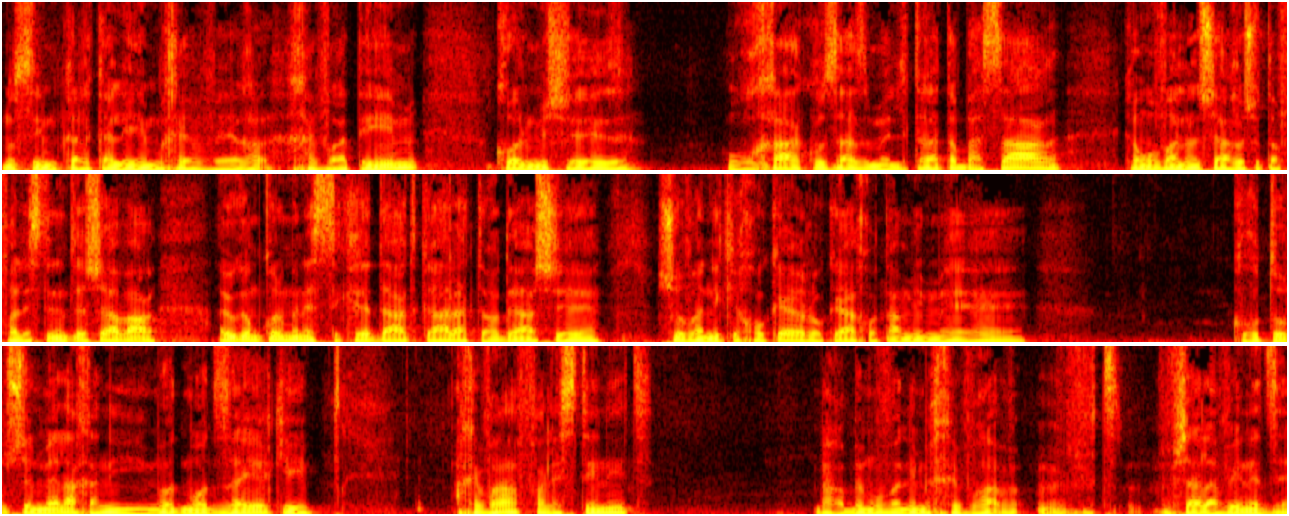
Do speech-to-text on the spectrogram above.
נושאים כלכליים וחברתיים. כל מי שהורחק, הוזז מליטרת הבשר. כמובן, אנשי הרשות הפלסטינית לשעבר. היו גם כל מיני סקרי דעת קהל, אתה יודע ששוב, אני כחוקר לוקח אותם עם uh, כורטוב של מלח, אני מאוד מאוד זהיר, כי החברה הפלסטינית, בהרבה מובנים היא חברה, ואפשר להבין את זה,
